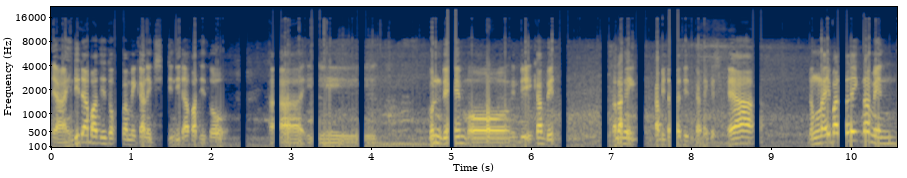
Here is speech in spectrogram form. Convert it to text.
kaya hindi dapat ito mechanics hindi dapat ito ah, i-condemn o hindi ikabit, talagang ikabit natin mechanics. Kaya, nung naibalik namin,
